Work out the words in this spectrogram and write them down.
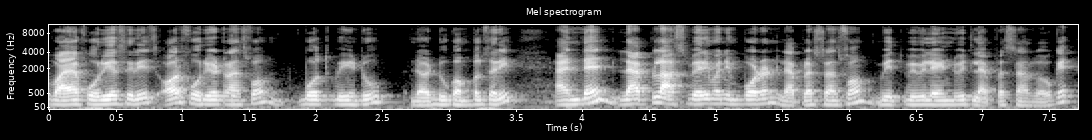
via Fourier series or Fourier transform both we need to uh, do compulsory. And then Laplace very much important Laplace transform with we will end with Laplace transform okay?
